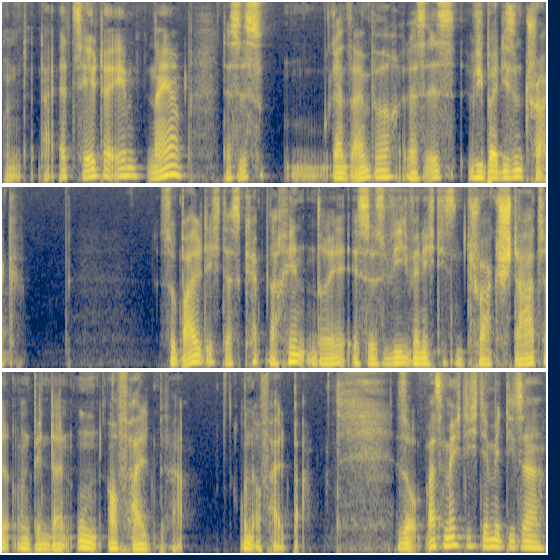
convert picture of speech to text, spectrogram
Und da erzählt er eben, naja, das ist ganz einfach, das ist wie bei diesem Truck. Sobald ich das Cap nach hinten drehe, ist es wie wenn ich diesen Truck starte und bin dann unaufhaltbar. Unaufhaltbar. So, was möchte ich dir mit dieser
